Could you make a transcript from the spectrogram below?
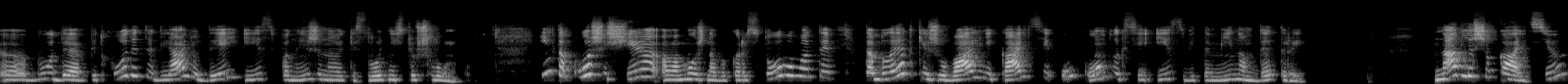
е, буде підходити для людей із пониженою кислотністю шлунку. І також ще е, можна використовувати таблетки жувальні кальцій у комплексі із вітаміном D3. Надлишок кальцію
